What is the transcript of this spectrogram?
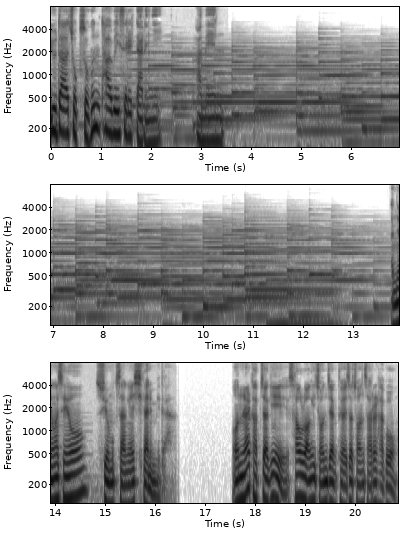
유다 족속은 다윗을 따르니 아멘. 안녕하세요. 수요 묵상의 시간입니다. 어느 날 갑자기 사울 왕이 전쟁터에서 전사를 하고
